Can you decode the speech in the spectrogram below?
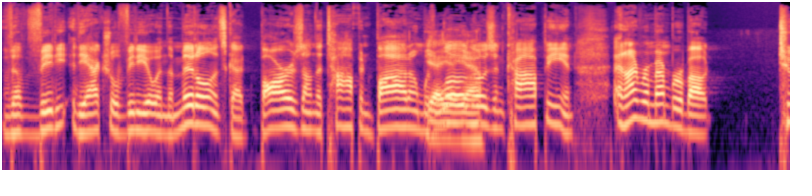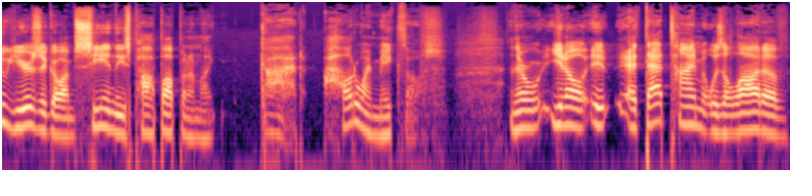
the video, the actual video in the middle, it's got bars on the top and bottom with Yeah, yeah, yeah. logos and copy. And and I remember about two years ago, I'm seeing these pop up, and I'm like, God, how do I make those? And there, you know, it at that time it was a lot of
